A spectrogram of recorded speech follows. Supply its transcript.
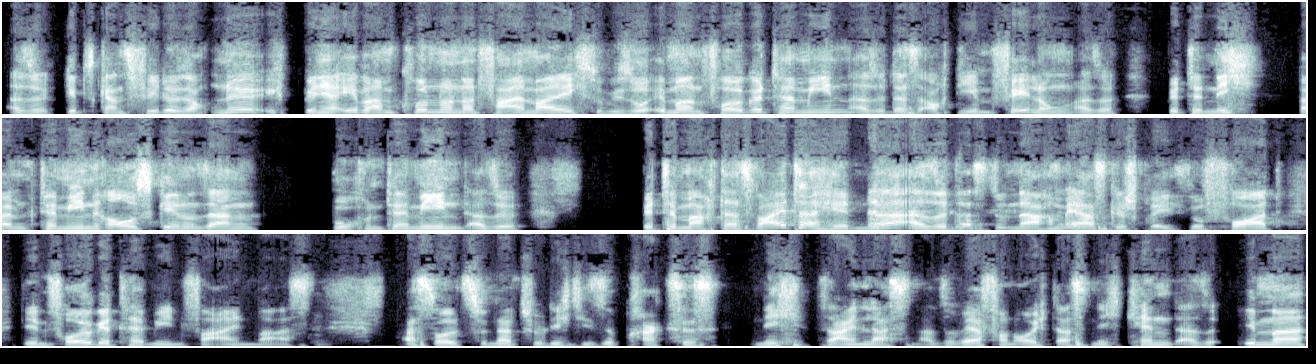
Also gibt es ganz viele, die sagen, nö, ich bin ja eh beim Kunden und dann vereinbare ich sowieso immer einen Folgetermin. Also das ist auch die Empfehlung. Also bitte nicht beim Termin rausgehen und sagen, buchen Termin. Also bitte mach das weiterhin, ne? Also, dass du nach dem Erstgespräch sofort den Folgetermin vereinbarst. Das sollst du natürlich diese Praxis nicht sein lassen. Also, wer von euch das nicht kennt, also immer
